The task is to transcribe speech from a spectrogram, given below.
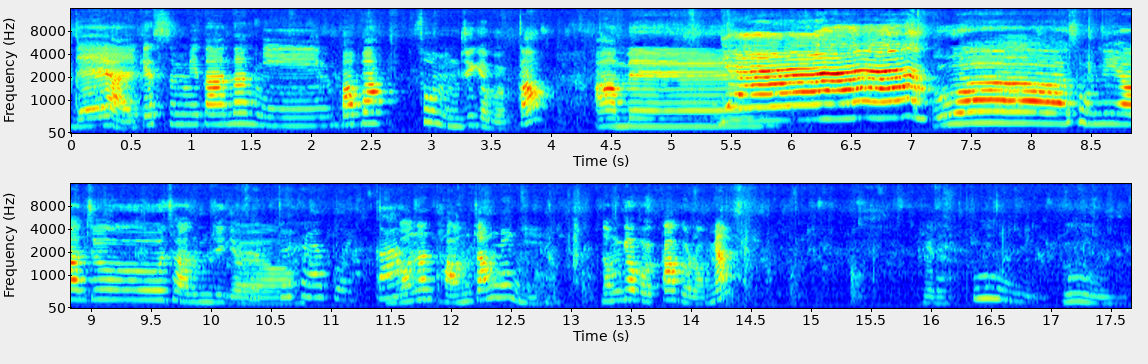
네 알겠습니다 하나님 봐봐 손 움직여볼까? 아멘 야! 우와 손이 아주 잘 움직여요 또 해볼까? 이거는 다음 장면이에요. 넘겨볼까 그러면? 그래. 음. 우.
